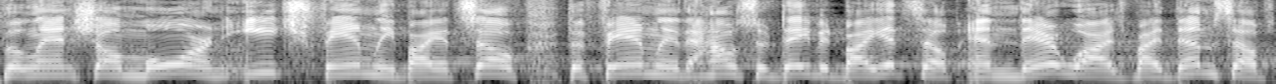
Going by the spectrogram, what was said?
The land shall mourn, each family by itself, the family of the house of David by itself, and their wives by themselves,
